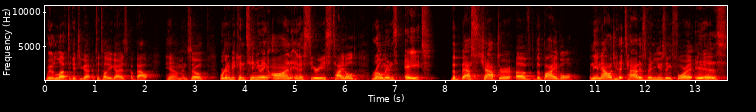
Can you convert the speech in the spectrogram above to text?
We would love to get you guys, to tell you guys about him. And so we're going to be continuing on in a series titled Romans 8, the best chapter of the Bible. And the analogy that Tad has been using for it is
